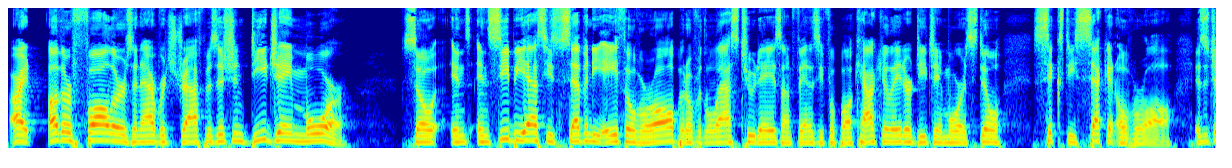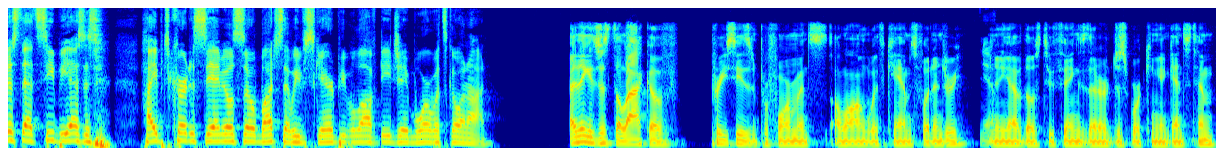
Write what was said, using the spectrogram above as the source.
All right, other fallers in average draft position, DJ Moore. So in in CBS, he's 78th overall, but over the last two days on Fantasy Football Calculator, DJ Moore is still 62nd overall. Is it just that CBS has hyped Curtis Samuel so much that we've scared people off DJ Moore? What's going on? I think it's just the lack of preseason performance along with Cam's foot injury. Yeah. You know, you have those two things that are just working against him.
